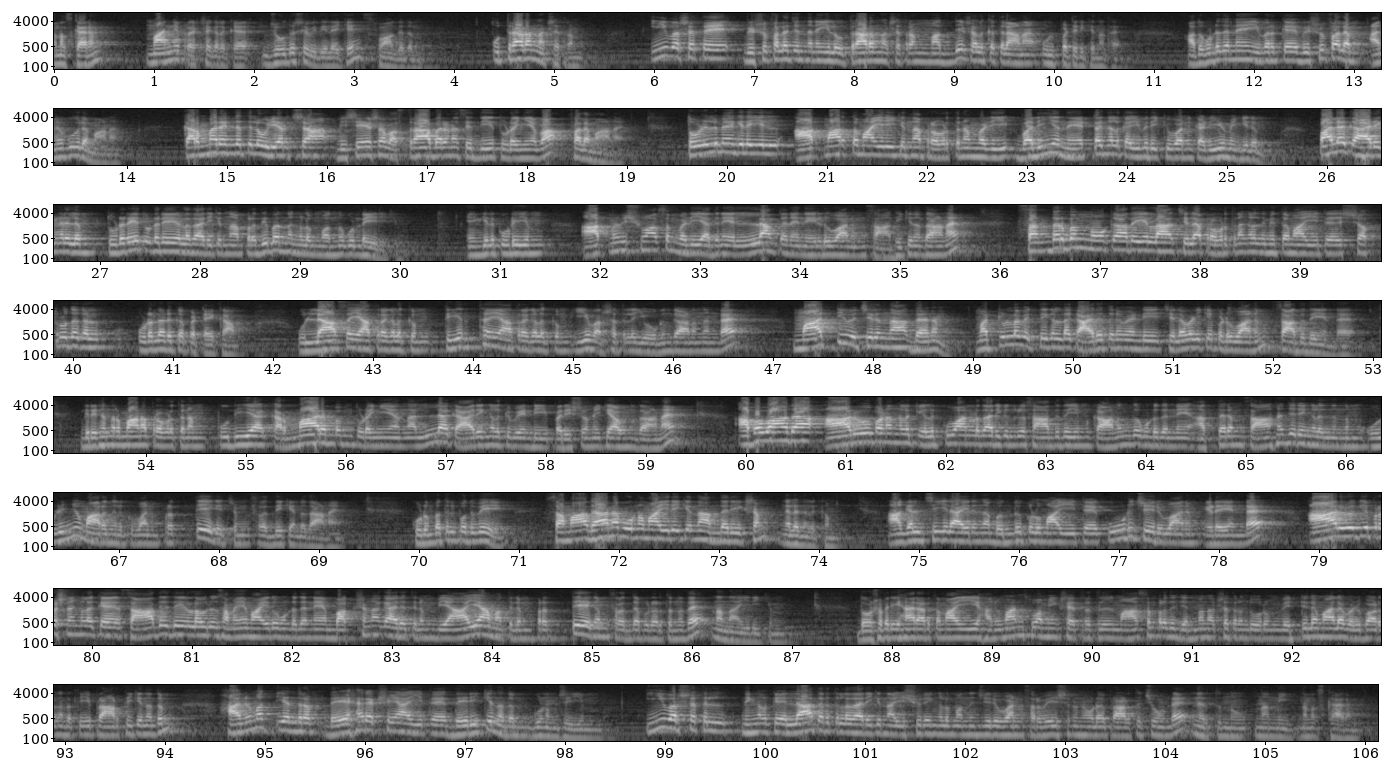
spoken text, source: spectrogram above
നമസ്കാരം. മാന്യ പ്രേക്ഷകർക്ക് ജ്യോതിഷ വിധിയിലേക്ക് സ്വാഗതം. ഉത്രാടം നക്ഷത്രം. ഈ വർഷത്തെ വിഷുഫല ചിന്തനയിൽ ഉത്രാടം നക്ഷത്രം മധ്യശൽക്കത്തിലാണ് ഉൾപ്പെട്ടിരിക്കുന്നത്. അതുകൊണ്ട് തന്നെ ഇവർക്ക് വിഷുഫലം അനുകൂലമാണ്. കർമ്മരംഗത്തിൽ ഉയർച്ച വിശേഷ വസ്ത്രാഭരണ സിദ്ധി തുടങ്ങിയവ ഫലമാണ്. തൊഴിൽ മേഖലയിൽ ആത്മാർത്ഥമായിരിക്കുന്ന പ്രവർത്തനം വഴി വലിയ നേട്ടങ്ങൾ കൈവരിക്കുവാൻ കഴിയുമെങ്കിലും പല കാര്യങ്ങളിലും തുടരെ തുടരെയുള്ളതായിരിക്കുന്ന പ്രതിബന്ധങ്ങളും വന്നുകൊണ്ടേയിരിക്കും. എങ്കിൽ കൂടിയും ആത്മവിശ്വാസം വഴി അതിനെ എല്ലാം തന്നെ നേരിടുവാനും സാധിക്കുന്നതാണ്. സന്ദർഭം നോക്കാതെയുള്ള ചില പ്രവർത്തനങ്ങൾ നിമിത്തമായിട്ട് ശത്രുതകൾ ഉടലെടുക്കപ്പെട്ടേക്കാം. ഉല്ലാസയാത്രകൾക്കും തീർത്ഥയാത്രകൾക്കും ഈ വർഷത്തിൽ യോഗം കാണുന്നുണ്ട്. മാറ്റിവെച്ചിരുന്ന ധനം മറ്റുള്ള വ്യക്തികളുടെ കാര്യത്തിനു വേണ്ടി ചിലവഴിക്കപ്പെടുവാനും സാധ്യതയുണ്ട്. ഗൃഹനിർമ്മാണ പ്രവർത്തനം പുതിയ കർമാരംഭം തുടങ്ങിയ നല്ല കാര്യങ്ങൾക്ക് വേണ്ടി പരിശ്രമിക്കാവുന്നതാണ്. അപവാദ ആരോപണങ്ങൾ കേൾക്കുവാനുള്ളതായിരിക്കുന്ന ഒരു സാധ്യതയും കാണുന്നത് കൊണ്ട് തന്നെ അത്തരം സാഹചര്യങ്ങളിൽ നിന്നും ഒഴിഞ്ഞു മാറി നിൽക്കുവാൻ പ്രത്യേകിച്ചും ശ്രദ്ധിക്കേണ്ടതാണ്. കുടുംബത്തിൽ പൊതുവേ സമാധാനപൂർണമായിരിക്കുന്ന അന്തരീക്ഷം നിലനിൽക്കും. അകൽച്ചയിലായിരുന്ന ബന്ധുക്കളുമായിട്ട് കൂടിച്ചേരുവാനും ഇടയുണ്ട്. ആരോഗ്യ പ്രശ്നങ്ങളൊക്കെ സാധ്യതയുള്ള ഒരു സമയമായതുകൊണ്ട് തന്നെ ഭക്ഷണ കാര്യത്തിലും വ്യായാമത്തിലും പ്രത്യേകം ശ്രദ്ധ പുലർത്തുന്നത് നന്നായിരിക്കും. ദോഷപരിഹാരാർത്ഥമായി ഹനുമാൻ സ്വാമി ക്ഷേത്രത്തിൽ മാസം പ്രതി ജന്മനക്ഷത്രം തോറും വെറ്റിലമാല വഴിപാട് നടത്തി പ്രാർത്ഥിക്കുന്നതും ഹനുമത് യന്ത്രം ദേഹരക്ഷയായിട്ട് ധരിക്കുന്നതും ഗുണം ചെയ്യും. ഈ വർഷത്തിൽ നിങ്ങൾക്ക് എല്ലാ തരത്തിലുള്ളതായിരിക്കുന്ന ഐശ്വര്യങ്ങളും വന്നു ചേരുവാൻ സർവേശ്വരനോട് പ്രാർത്ഥിച്ചുകൊണ്ട് നിർത്തുന്നു. നന്ദി. നമസ്കാരം.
